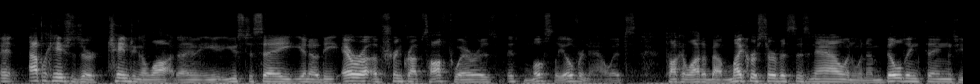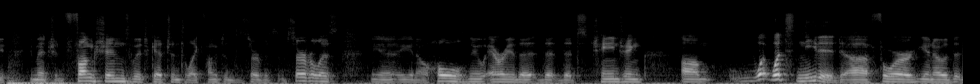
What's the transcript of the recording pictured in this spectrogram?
and applications are changing a lot. I mean, you used to say, you know, the era of shrink wrap software is, is mostly over now. It's talking a lot about microservices now, and when I'm building things, you, you mentioned functions, which gets into like functions and service and serverless, you know, you know, whole new area that, that that's changing. Um, what, what's needed uh, for you know the,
